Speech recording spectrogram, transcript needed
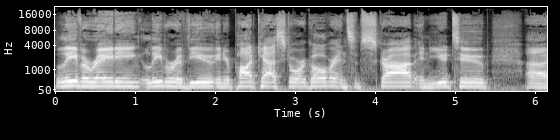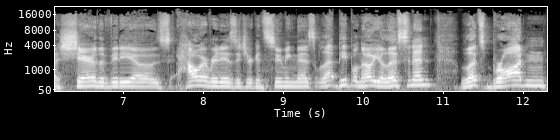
Leave a rating, leave a review in your podcast store. Go over and subscribe in YouTube. Uh, share the videos, however it is that you're consuming this. Let people know you're listening. Let's broaden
